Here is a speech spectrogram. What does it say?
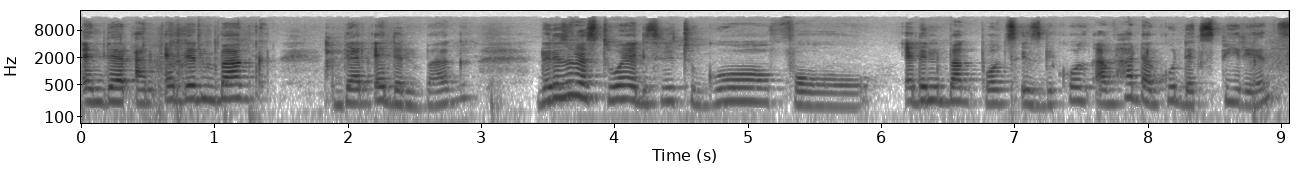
And they're an Edinburgh, they're Edinburgh. The reason as to why I decided to go for Edinburgh pots is because I've had a good experience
